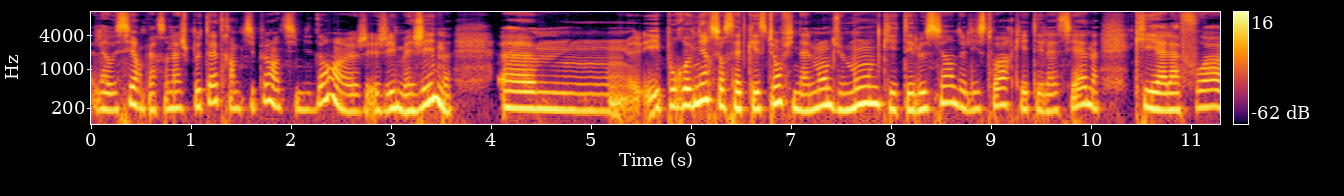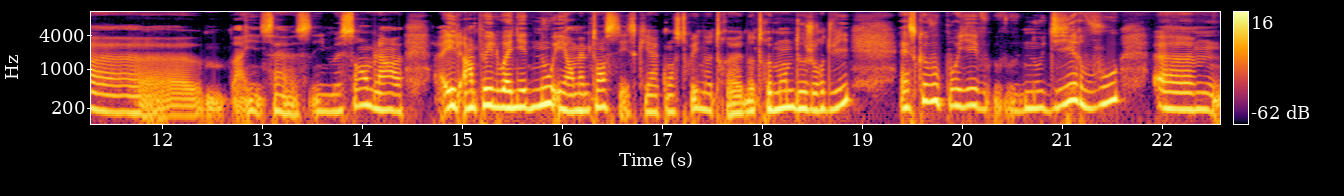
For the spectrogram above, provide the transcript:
là aussi un personnage peut-être un petit peu intimidant, j'imagine. Euh, et pour revenir sur cette question finalement du monde qui était le sien, de l'histoire qui était la sienne, qui est à la fois, euh, bah, il, me semble, hein, un peu éloigné de nous et en même temps c'est ce qui a construit notre, notre monde d'aujourd'hui. Est-ce que vous pourriez nous dire, vous, euh,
